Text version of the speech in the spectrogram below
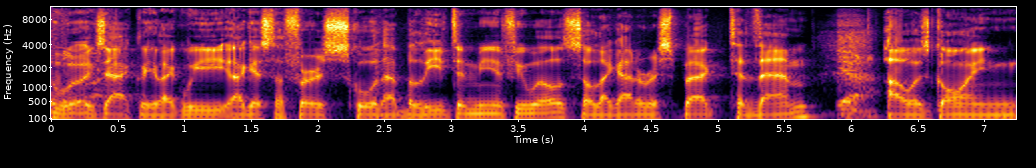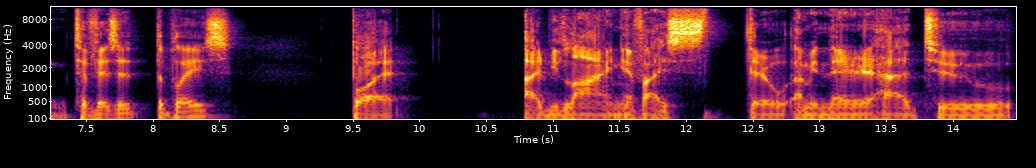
you. well, exactly like we. I guess the first school that believed in me, if you will. So like out of respect to them, Yeah. I was going to visit the place, but I'd be lying if I there. I mean, they had to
